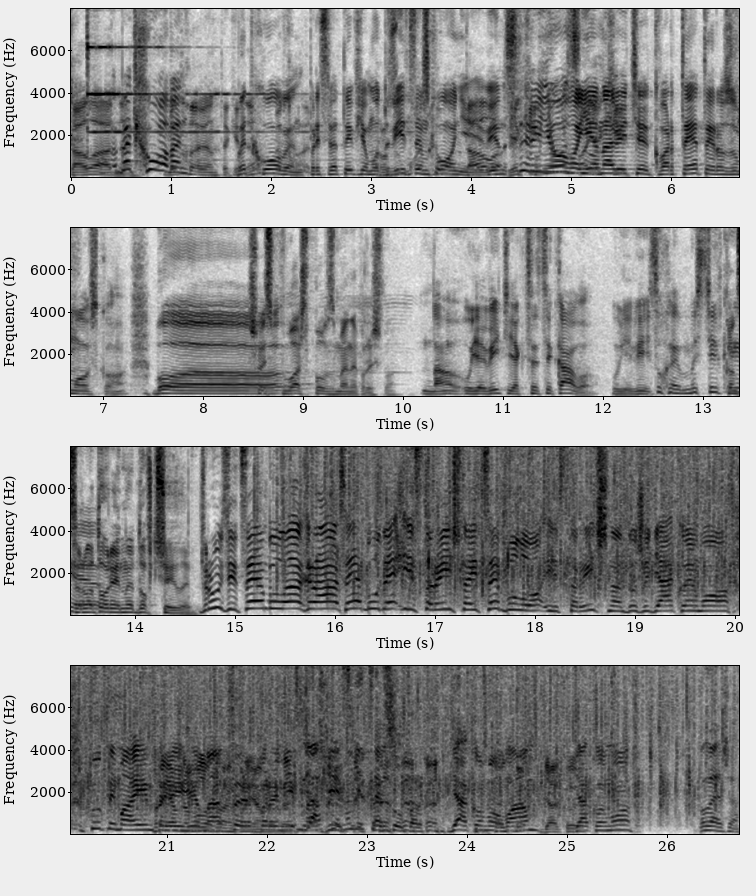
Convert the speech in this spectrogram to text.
Та ладно. Бетховен. Бетховен такий, да? Бетховен присвятив йому дві Розумовському? симфонії. Та Він ладно. у нього є Які? навіть квартети Розумовського. Бо Щось ваш повз мене прийшло. На, уявіть, як це цікаво. Уявіть. Слухай, ми стільки... Консерваторії не довчили. Друзі, це була гра. Це буде історично, і це було історично. Дуже дякуємо. Тут немає інтриги. Приємно було У нас е, приємно. переміг наш гість. Це супер. Дякуємо вам. Дякую. Дякуємо. Олежа,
